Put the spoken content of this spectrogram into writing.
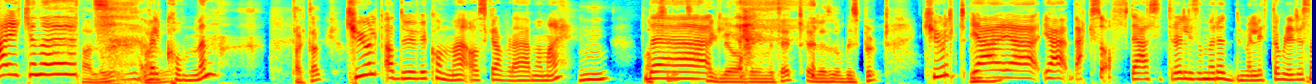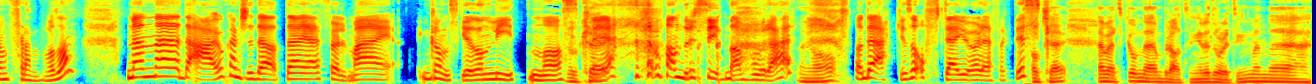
Hei, Kenneth! Hallo, hallo. Velkommen. Takk, takk. Kult at du vil komme og skravle med meg. Mm, absolutt. Det- Hyggelig å bli invitert, eller å bli spurt. Kult. Jeg, jeg, jeg, det er ikke så ofte jeg sitter og liksom rødmer litt og blir liksom flau og sånn, men eh, det er jo kanskje det at jeg føler meg ganske sånn liten og sped okay. på andre siden av bordet her. Ja, Og det er ikke så ofte jeg gjør det, faktisk. ok. Jeg vet ikke om det er en bra ting eller en dårlig ting, men eh,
